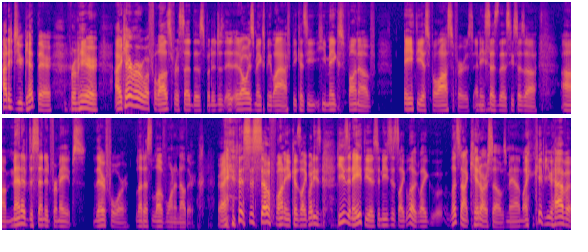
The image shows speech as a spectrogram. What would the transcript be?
how did you get there from here? I can't remember what philosopher said this but it just it, it always makes me laugh because he he makes fun of atheist philosophers and he Mhm. says this he says uh um, men have descended from apes therefore let us love one another. Right? This is so funny because like what he's he's an atheist and he's just like look like let's not kid ourselves man. Like if you have a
